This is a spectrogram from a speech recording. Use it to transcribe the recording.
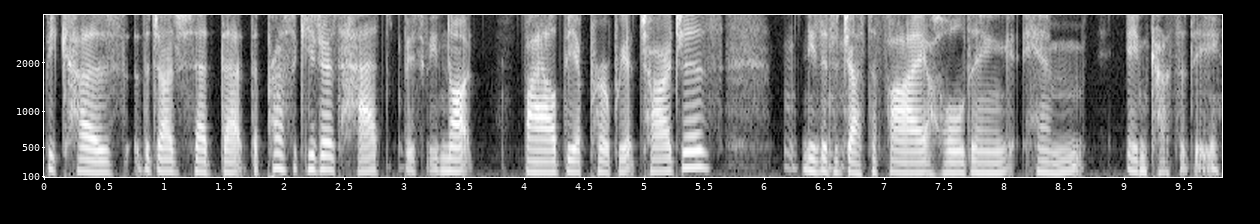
because the judge said that the prosecutors had basically not filed the appropriate charges, needed to justify holding him in custody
